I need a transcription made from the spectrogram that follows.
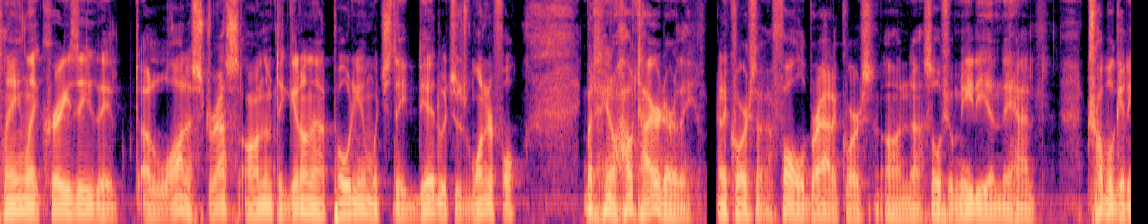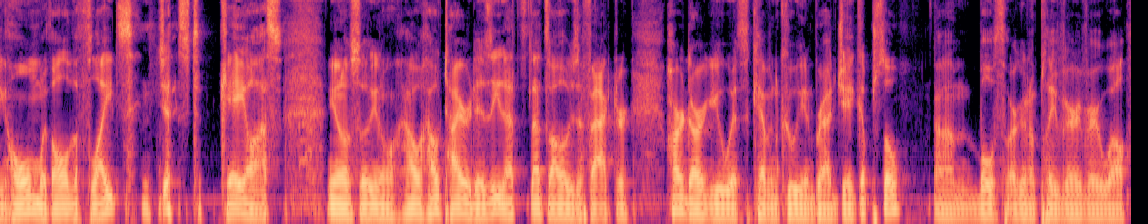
playing like crazy. They a lot of stress on them to get on that podium, which they did, which was wonderful. But you know, how tired are they? And of course, I follow Brad, of course, on uh, social media, and they had trouble getting home with all the flights and just chaos. You know, so you know how how tired is he? That's that's always a factor. Hard to argue with Kevin Koe and Brad Jacobs, though. Um, both are going to play very, very well.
